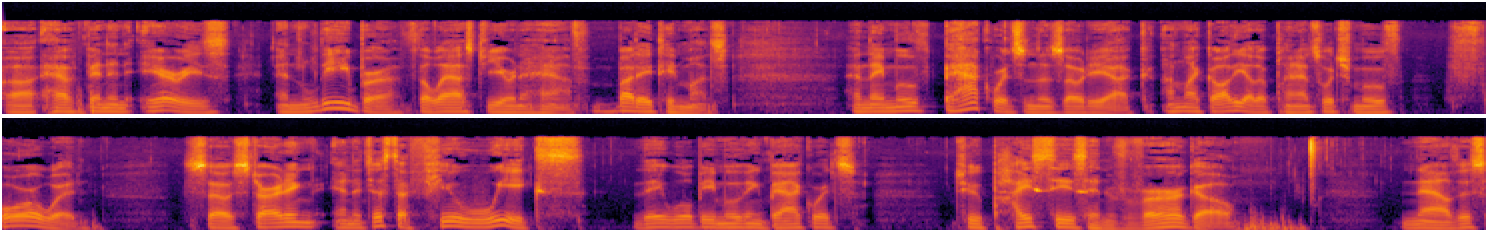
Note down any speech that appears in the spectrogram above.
uh, have been in Aries and Libra for the last year and a half, about 18 months. And they move backwards in the zodiac, unlike all the other planets, which move forward. So, starting in just a few weeks, they will be moving backwards to Pisces and Virgo. Now, this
